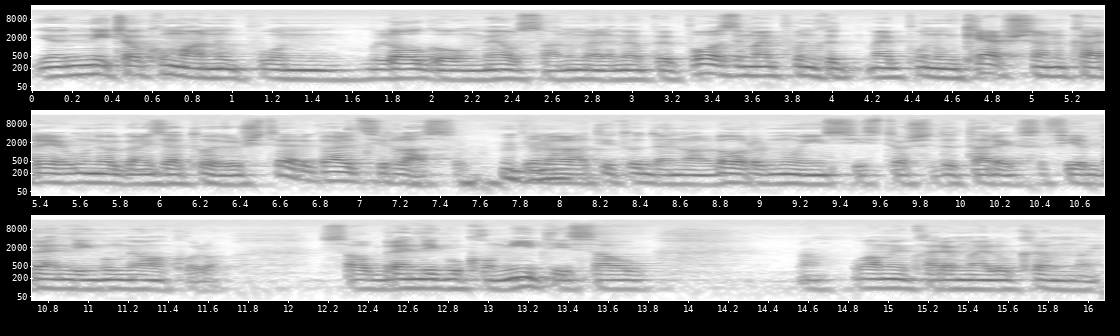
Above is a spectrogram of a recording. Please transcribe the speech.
eu nici acum nu pun logo-ul meu sau numele meu pe poze, mai pun, cât, mai pun un caption care unii organizatori îl șterg, alții îl lasă. Uh-huh. Eu la latitudinea lor nu insist eu așa de tare să fie branding-ul meu acolo. Sau branding-ul committee sau na, oameni cu care mai lucrăm noi.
